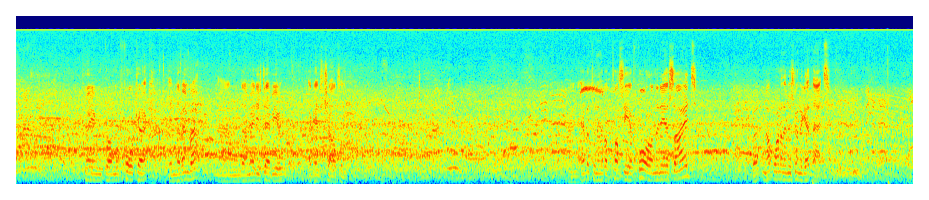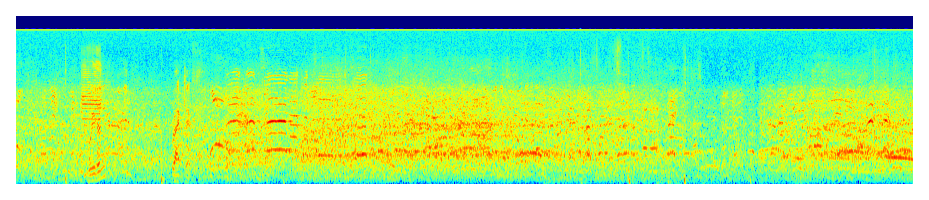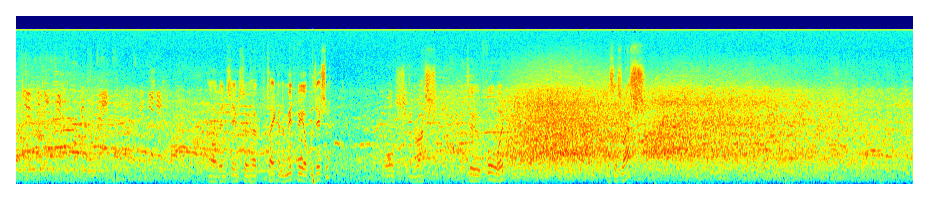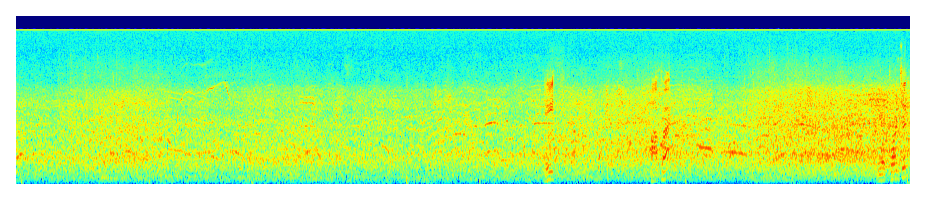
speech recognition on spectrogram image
Came from Falkirk in November and uh, made his debut against Charlton. And Everton have a posse of four on the near side, but not one of them is going to get that. Whelan, Ratcliffe. Seems to have taken a midfield position. Walsh and Rush, the two forward. This is Rush. Heath. Harper. Neil Pointon.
